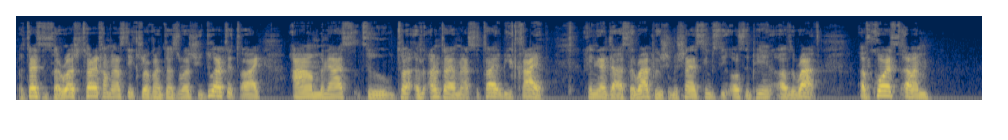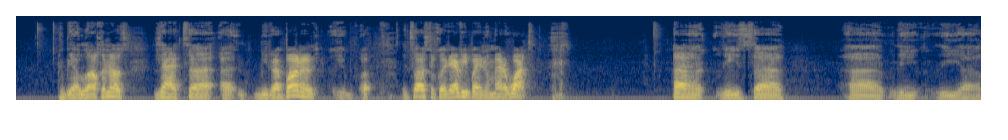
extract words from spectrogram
But this is a Rosh. Tarich Hamanastik Shor, according to Rosh, you do have to tie Amanas to, to untie Amanas to tie to be chayiv. Chinyadas Rapush, Mishnah seems to be also opinion of the Rav. Of course, um, to be Allah notes that uh, uh, Rabbanan, uh, it's also to everybody, no matter what. Uh, these uh, uh, the the uh,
